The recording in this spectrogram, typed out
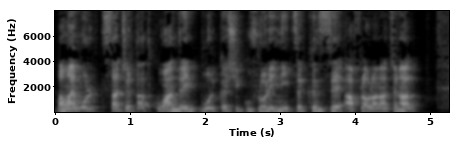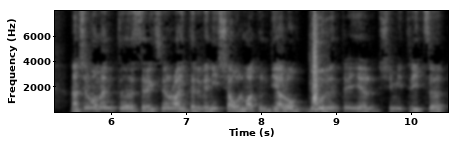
Ba mai mult, s-a certat cu Andrei Burcă și cu Florin Niță când se aflau la Național. În acel moment, selecționerul a intervenit și a urmat un dialog dur între el și Mitriță,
